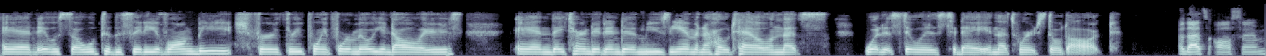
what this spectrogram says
and it was sold to the city of Long Beach for $3.4 million. And they turned it into a museum and a hotel, and that's what it still is today, and that's where it's still docked. Oh, that's awesome.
